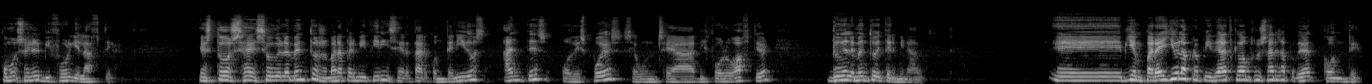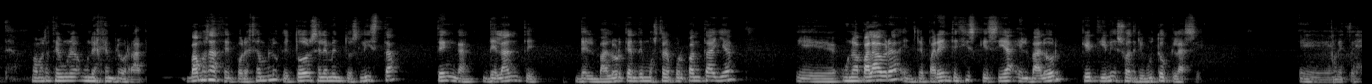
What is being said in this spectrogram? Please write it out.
como son el before y el after. Estos eh, pseudoelementos nos van a permitir insertar contenidos antes o después, según sea before o after, de un elemento determinado. Eh, bien, para ello la propiedad que vamos a usar es la propiedad content. Vamos a hacer un ejemplo rápido. Vamos a hacer, por ejemplo, que todos los elementos lista tengan delante del valor que han de mostrar por pantalla eh, una palabra, entre paréntesis, que sea el valor que tiene su atributo clase. Este,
